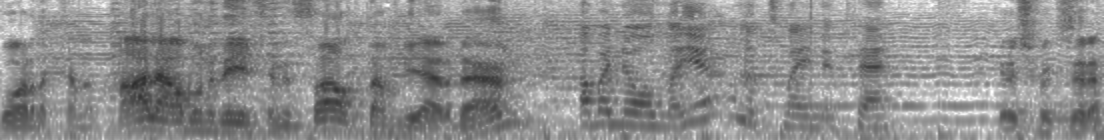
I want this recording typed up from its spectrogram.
Bu arada kanal hala abone değilseniz sağ alttan bir yerden. Abone olmayı unutmayın lütfen. Görüşmek üzere.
